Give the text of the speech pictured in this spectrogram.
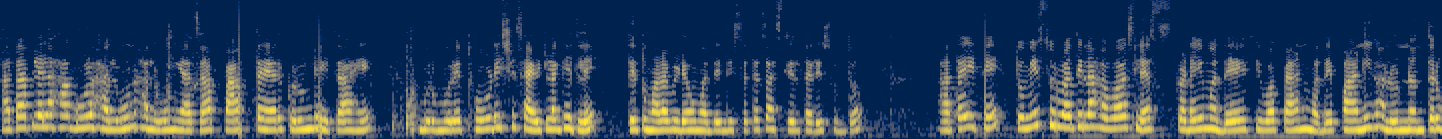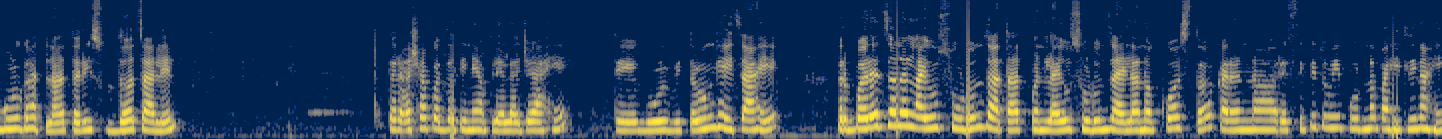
आता आपल्याला हा गुळ हलवून हलवून याचा पाक तयार करून घ्यायचा आहे. मुरमुरे थोडेसे साईडला घेतले. ते तुम्हाला व्हिडिओमध्ये दिसतच असतील तरीसुद्धा. आता इथे तुम्ही सुरुवातीला हवा असल्यास कढईमध्ये किंवा पॅनमध्ये पाणी घालून नंतर गूळ घातला तरी सुद्धा चालेल. तर अशा पद्धतीने आपल्याला जे आहे ते गूळ वितळून घ्यायचं आहे. तर बरेच जण लाईव्ह सोडून जातात पण लाईव्ह सोडून जायला नको असतं. कारण रेसिपी तुम्ही पूर्ण पाहितली नाही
